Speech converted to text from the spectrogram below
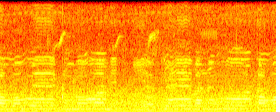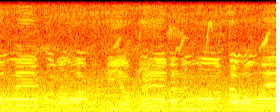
kawowe kamoa me ia greba na mo kawowe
